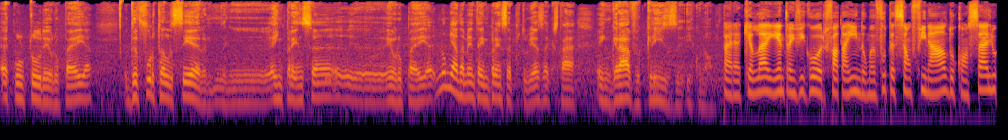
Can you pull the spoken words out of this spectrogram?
a cultura europeia, de fortalecer eh, a imprensa eh, europeia, nomeadamente a imprensa portuguesa, que está em grave crise económica. Para que a lei entre em vigor, falta ainda uma votação final do Conselho.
